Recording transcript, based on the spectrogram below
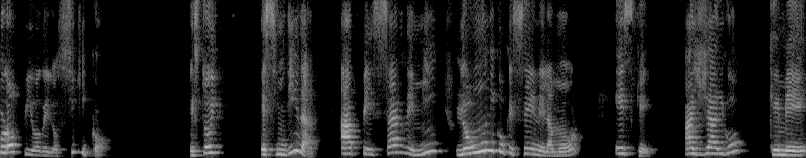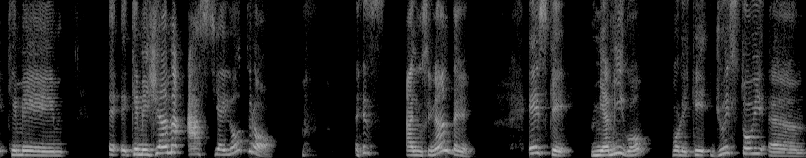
propio de lo psíquico. Estoy escindida. A pesar de mí, lo único que sé en el amor es que hay algo que me, que me, eh, eh, que me llama hacia el otro. Es alucinante. Es que mi amigo, por el que yo estoy, em,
